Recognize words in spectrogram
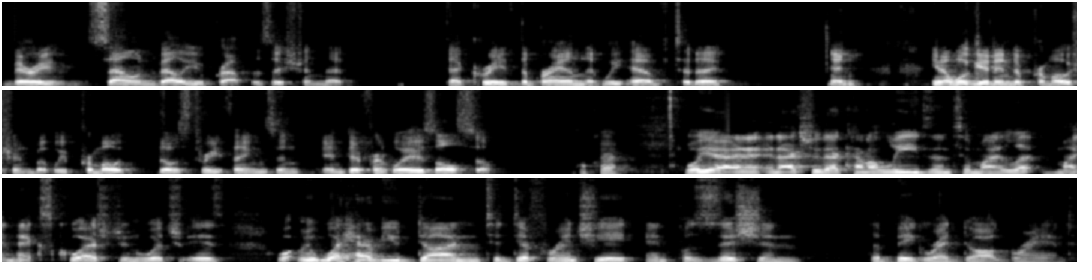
very sound value proposition that that create the brand that we have today. And you know, we'll get into promotion, but we promote those three things in, in different ways also. Okay. Well, yeah, and, and actually that kind of leads into my le- my next question, which is, I mean, what have you done to differentiate and position the Big Red Dog brand?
